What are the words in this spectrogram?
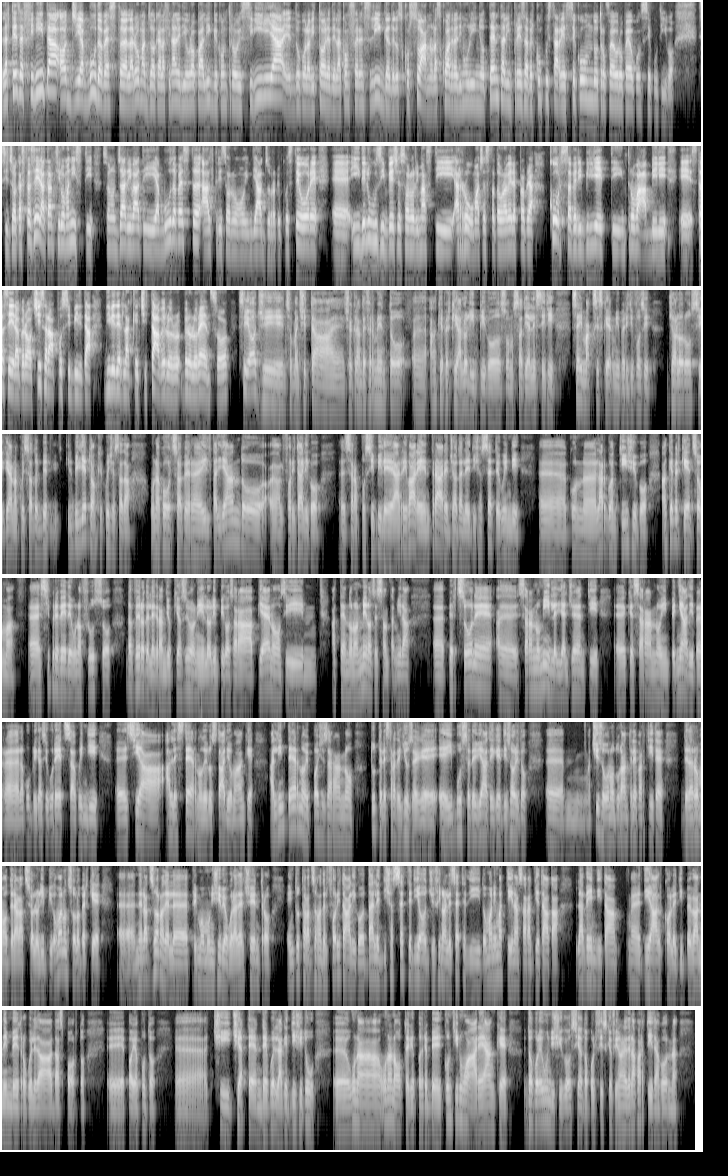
L'attesa è finita, oggi a Budapest la Roma gioca la finale di Europa League contro il Siviglia e dopo la vittoria della Conference League dello scorso anno la squadra di Mourinho tenta l'impresa per conquistare il secondo trofeo europeo consecutivo. Si gioca stasera, tanti romanisti sono già arrivati a Budapest, altri sono in viaggio proprio in queste ore, eh, i delusi invece sono rimasti a Roma, c'è stata una vera e propria corsa per i biglietti introvabili e stasera però ci sarà possibilità di vederla anche in città, vero, vero Lorenzo? Sì, oggi insomma in città eh, c'è grande fermento eh, anche perché all'Olimpico sono stati allestiti sei maxi schermi per i tifosi giallorossi che hanno acquistato il, bi- il biglietto. Anche qui c'è stata una corsa per il tagliando, eh, al Foro Italico eh, sarà possibile arrivare e entrare già dalle 17, quindi eh, con largo anticipo, anche perché insomma eh, si prevede un afflusso davvero delle grandi occasioni. L'Olimpico sarà pieno, si mh, mhmm, attendono almeno 60.000 eh, persone, eh, saranno mille gli agenti eh, che saranno impegnati per la pubblica sicurezza, quindi eh, sia all'esterno dello stadio ma anche all'interno e poi ci saranno tutte le strade chiuse che, e i bus deviati che di solito ehm, ci sono durante le partite della Roma o della Lazio all'Olimpico, ma non solo perché eh, nella zona del primo municipio, quella del centro, e in tutta la zona del Foro Italico, dalle 17 di oggi fino alle 7 di domani mattina sarà vietata la vendita eh, di alcol e di bevande in vetro, quelle da, da sport. E poi appunto eh, ci, ci, attende quella che dici tu, eh, una, una notte che potrebbe continuare anche dopo le 11, ossia dopo il fischio finale della partita, con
